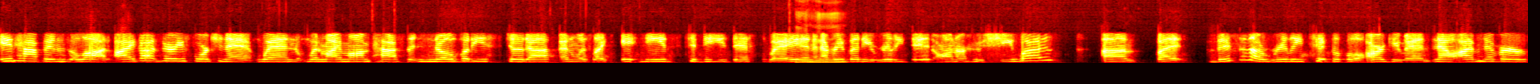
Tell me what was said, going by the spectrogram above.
it happens a lot i got very fortunate when when my mom passed that nobody stood up and was like it needs to be this way and Mhm. everybody really did honor who she was um, but this is a really typical argument. Now, I've never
